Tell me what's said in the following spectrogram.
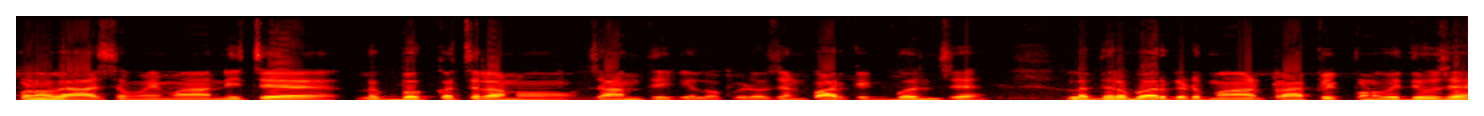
પણ હવે આ સમયમાં નીચે લગભગ કચરાનો જામ થઈ ગયેલો પડ્યો છે અને પાર્કિંગ બંધ છે. એટલે દરબારગઢમાં ટ્રાફિક પણ વધ્યું છે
